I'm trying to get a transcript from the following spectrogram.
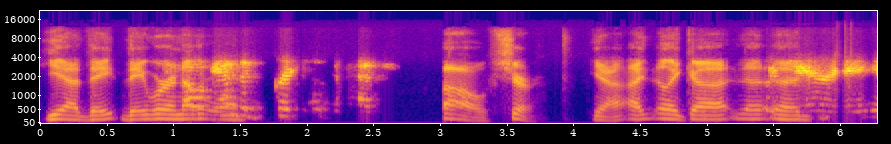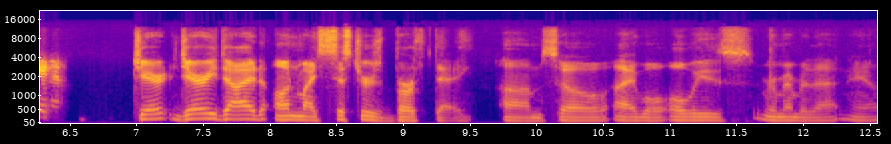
yeah. They they were another oh, and one. the Grateful Dead Oh, sure. Yeah. I like uh, uh, Gary. You know, Jerry, Jerry died on my sister's birthday. Um, so I will always remember that. Yeah,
